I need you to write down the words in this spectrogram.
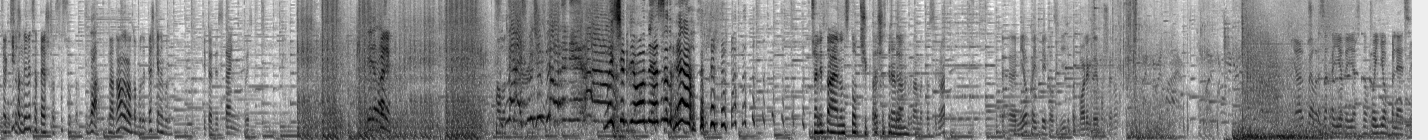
Все, Кіто дивиться тежко, все супер. Два. Да, два ворота буде, тежки не буде. Кіто, дістань близько. Двері. Найс, ми чемпіони міра! Ми чемпіони СНГ! Залітає нон-стопчик, те, що треба. грамотно сыграть. Э, Мелко и Фрикл, следите под Молік дає машину. Я Що ти за хаєди є ж довбойоб, блядь?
